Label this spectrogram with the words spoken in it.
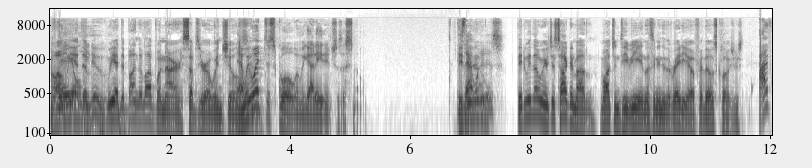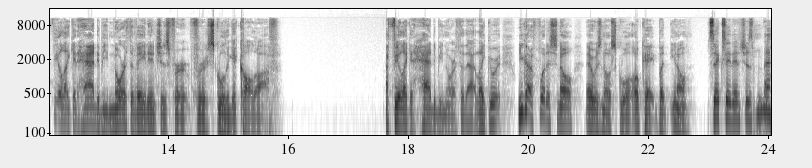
They we had to, knew. we had to bundle up when our sub-zero wind chills. and we know. went to school when we got eight inches of snow. Is Did we that what though? it is? Did we though? We were just talking about watching TV and listening to the radio for those closures. I feel like it had to be north of eight inches for for school to get called off. I feel like it had to be north of that. Like you you got a foot of snow, there was no school. Okay, but you know, six eight inches, meh.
